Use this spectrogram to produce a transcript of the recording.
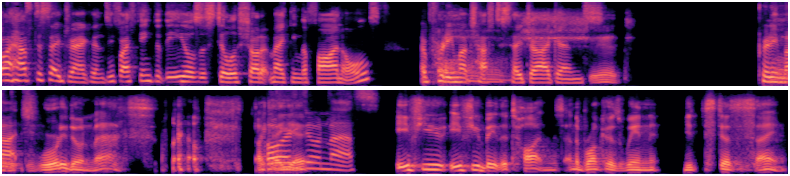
I have to say dragons. If I think that the Eels are still a shot at making the finals, I pretty much have to Oh, say dragons. shit. Pretty Oh, much. we're already doing maths wow okay Already yeah doing maths. if you if you beat the titans and the broncos win it stays the same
